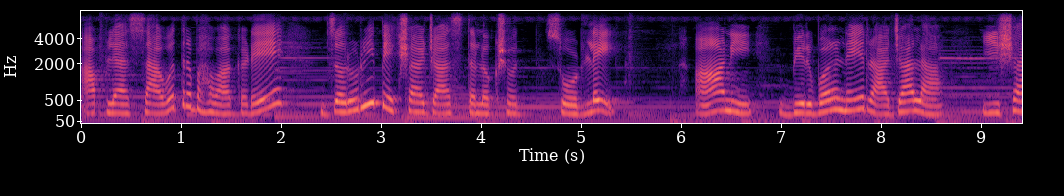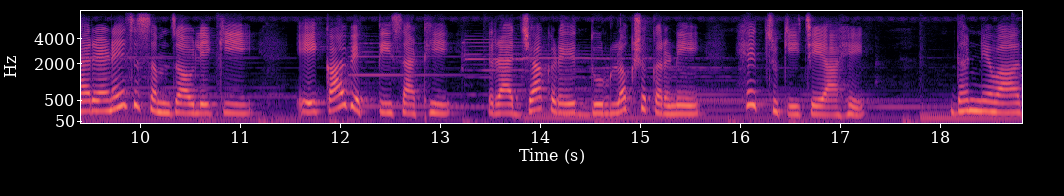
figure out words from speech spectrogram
आपल्या सावत्र भावाकडे जरुरीपेक्षा जास्त लक्ष सोडले आणि बिरबलने राजाला इशाऱ्यानेच समजावले की एका व्यक्तीसाठी राज्याकडे दुर्लक्ष करणे हे चुकीचे आहे. धन्यवाद.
